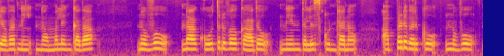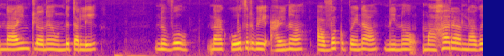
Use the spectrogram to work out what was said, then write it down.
ఎవరిని నమ్మలేం కదా? నువ్వు నా కూతురువో కాదో నేను తెలుసుకుంటాను. అప్పటి వరకు నువ్వు నా ఇంట్లోనే ఉండు తల్లి. నువ్వు నా కూతురివి అయినా అవ్వకపోయినా నిన్ను మహారాణిలాగా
